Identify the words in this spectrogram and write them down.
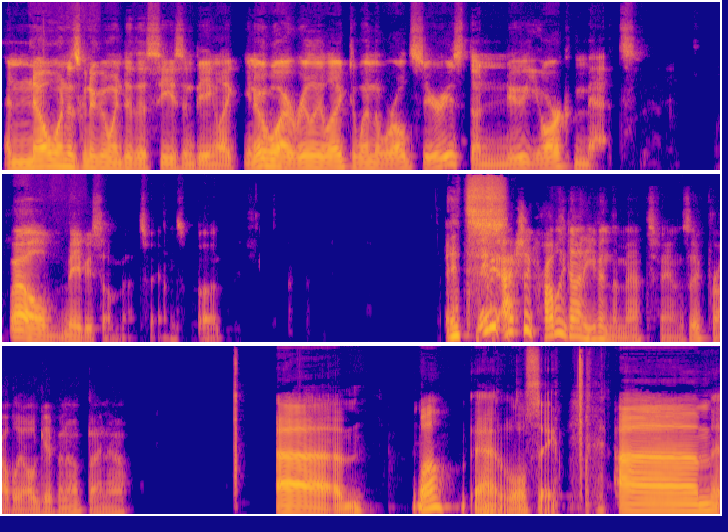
and no one is going to go into this season being like, you know, who I really like to win the World Series, the New York Mets. Well, maybe some Mets fans, but It's maybe actually probably not even the Mets fans. They've probably all given up by now. um well, uh, we'll see. Um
